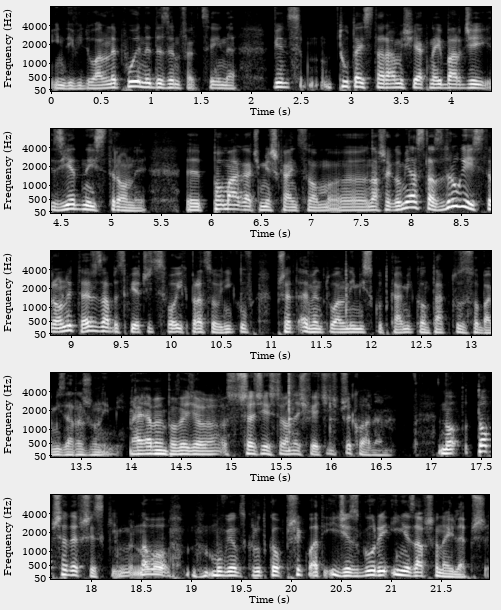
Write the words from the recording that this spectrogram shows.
indywidualne płyny dezynfekcyjne, więc tutaj staramy się jak najbardziej z jednej strony e, pomagać mieszkańcom e, naszego miasta, z drugiej strony też zabezpieczyć swoich pracowników przed ewentualnymi skutkami kontaktu z osobami zarażonymi. A ja bym powiedział z trzeciej strony świecić przykładem. No to przede wszystkim, no bo mówiąc krótko, przykład idzie z góry i nie zawsze najlepszy.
